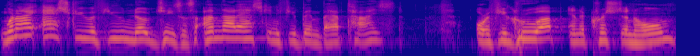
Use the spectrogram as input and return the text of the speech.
When I ask you if you know Jesus, I'm not asking if you've been baptized or if you grew up in a Christian home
